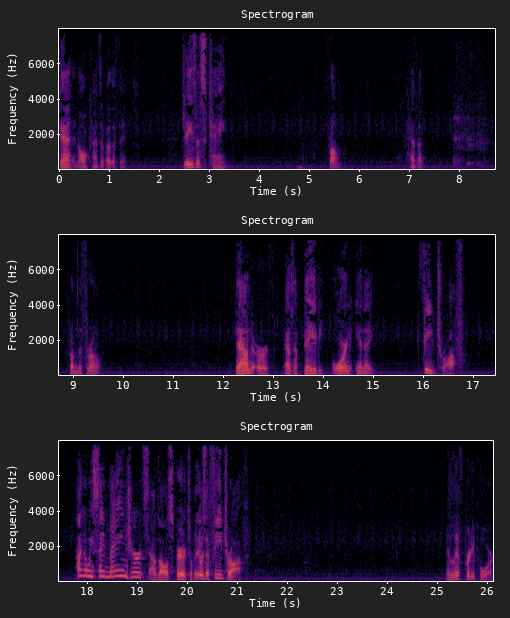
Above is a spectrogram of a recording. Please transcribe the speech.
debt and all kinds of other things. Jesus came from heaven, from the throne, down to earth as a baby born in a feed trough. I know we say manger, it sounds all spiritual, but it was a feed trough. And lived pretty poor.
